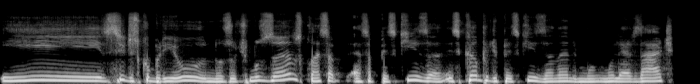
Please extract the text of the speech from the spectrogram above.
E se descobriu nos últimos anos, com essa, essa pesquisa, esse campo de pesquisa né, de mulheres na arte,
